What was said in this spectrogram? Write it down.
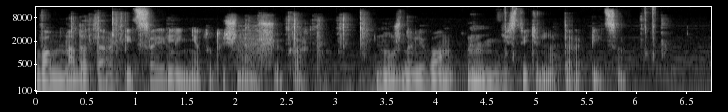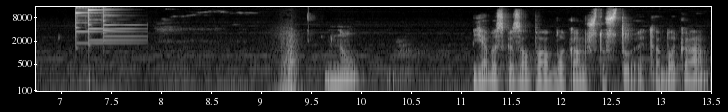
Вам надо торопиться или нет, уточняющую карту. Нужно ли вам действительно торопиться? Ну, я бы сказал по облакам, что стоит. Облака,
